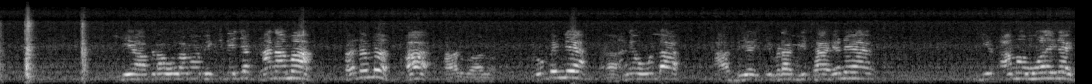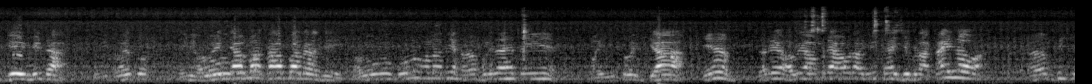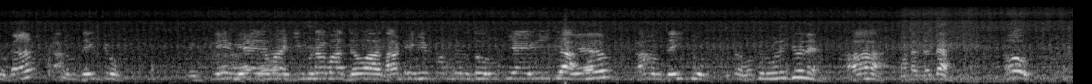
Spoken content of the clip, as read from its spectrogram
એ આપણા ઓલામાં મૂકી દેજે ખાનામાં. ખાનામાં? હા. સારું હાલો. બરોબર ને? અને ઓલા આ બે ચીબડા મીઠા છે ને એ આમાં મોળી નાખ જે મીઠા. હવે તો હવે ક્યાં પાછા આપવાના છે. હવે બોલો સાંભળી તો. ભાઈ તો જ્યાં એમ? અરે હવે આપણે આવડા મીઠા ચીબડા કાઈ નવા આમ થઈ ગયું કાં? કામ થઈ ગયું. એટલે મેં એમાં ચીબડામાં દવા સાડી પંદરસો રૂપિયા આવી ગયા. એમ? કામ થઈ ગયું. તો વસૂલ વળી ગયું ને? હા. મોટા દાદા.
